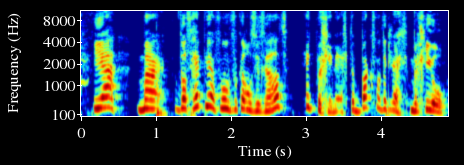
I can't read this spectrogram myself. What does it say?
ja, maar wat heb jij voor een vakantie gehad? Ik begin echt de bak van te krijgen. Michiel,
